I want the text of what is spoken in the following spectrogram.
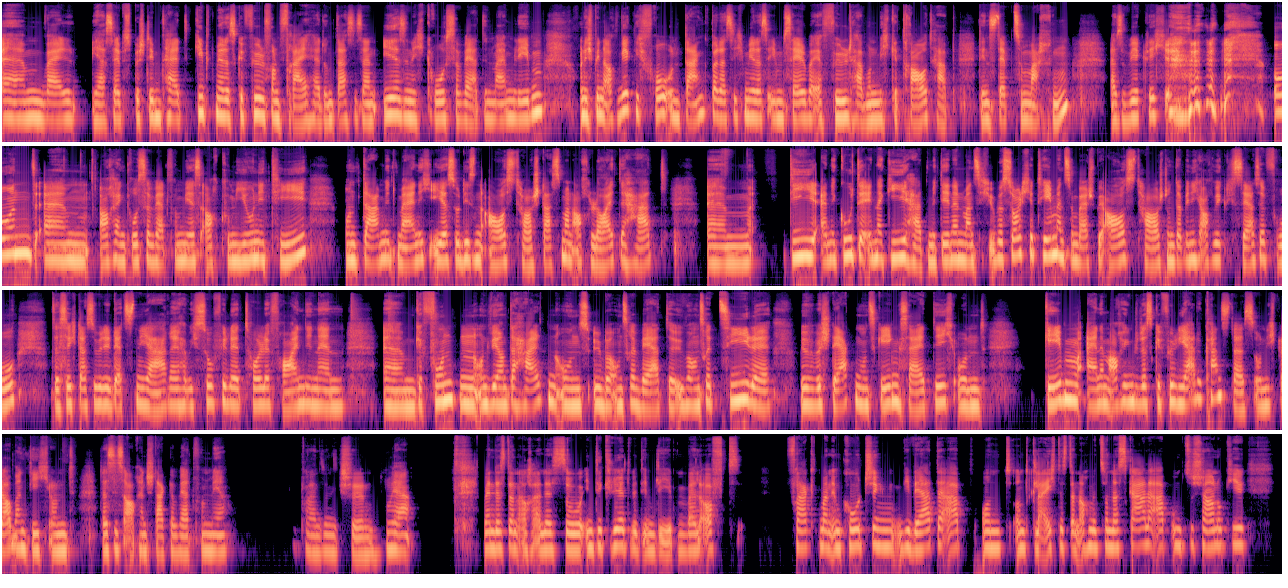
ähm, weil ja Selbstbestimmtheit gibt mir das Gefühl von Freiheit und das ist ein irrsinnig großer Wert in meinem Leben und ich bin auch wirklich froh und dankbar, dass ich mir das eben selber erfüllt habe und mich getraut habe, den Step zu machen. Also wirklich. und ähm, auch ein großer Wert von mir ist auch Community und damit meine ich eher so diesen Austausch, dass man auch Leute hat, ähm, die eine gute Energie hat, mit denen man sich über solche Themen zum Beispiel austauscht. Und da bin ich auch wirklich sehr, sehr froh, dass ich das über die letzten Jahre, habe ich so viele tolle Freundinnen ähm, gefunden und wir unterhalten uns über unsere Werte, über unsere Ziele, wir bestärken uns gegenseitig und geben einem auch irgendwie das Gefühl, ja, du kannst das und ich glaube an dich und das ist auch ein starker Wert von mir. Wahnsinnig schön. Ja wenn das dann auch alles so integriert wird im Leben, weil oft fragt man im Coaching die Werte ab und, und gleicht es dann auch mit so einer Skala ab, um zu schauen, okay,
